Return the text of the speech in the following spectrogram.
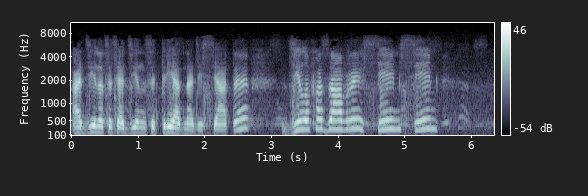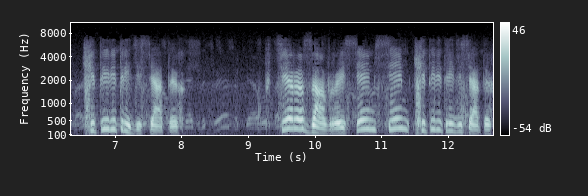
11-11, 3,1 десятая. Дилофазавры 7-7, 4,3 десятых. Птерозавры 7,7,4,3,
